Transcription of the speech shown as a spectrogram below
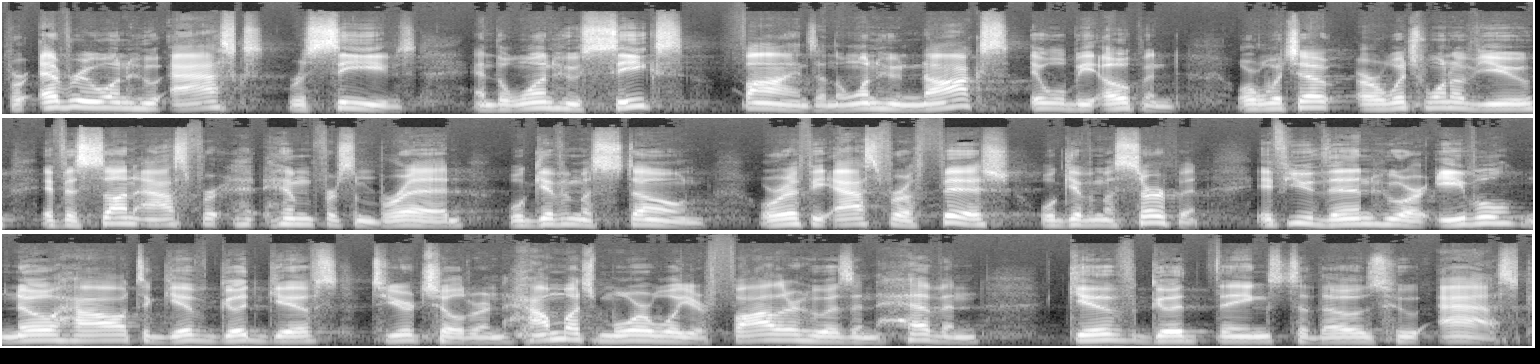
For everyone who asks receives, and the one who seeks finds, and the one who knocks it will be opened. Or, whichever, or which one of you, if his son asks for him for some bread, will give him a stone? Or if he asks for a fish, will give him a serpent? If you then, who are evil, know how to give good gifts to your children, how much more will your Father who is in heaven give good things to those who ask?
